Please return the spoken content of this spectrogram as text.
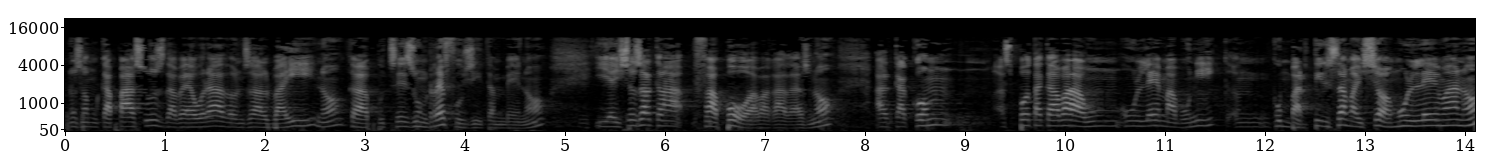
no som capaços de veure doncs, el veí, no? que potser és un refugi també, no? I això és el que fa por a vegades, no? El que com es pot acabar un, un lema bonic, convertir-se en això, en un lema, no?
